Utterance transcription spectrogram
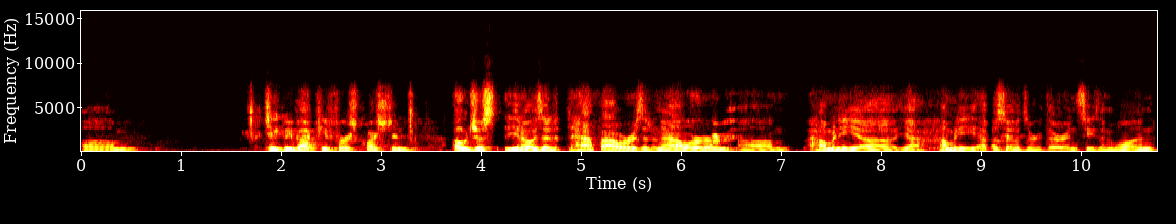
Um, take me back to your first question. Oh, just you know, is it a half hour? Is it an hour? format. Um, how many? Uh, yeah, how many episodes are there in season one?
